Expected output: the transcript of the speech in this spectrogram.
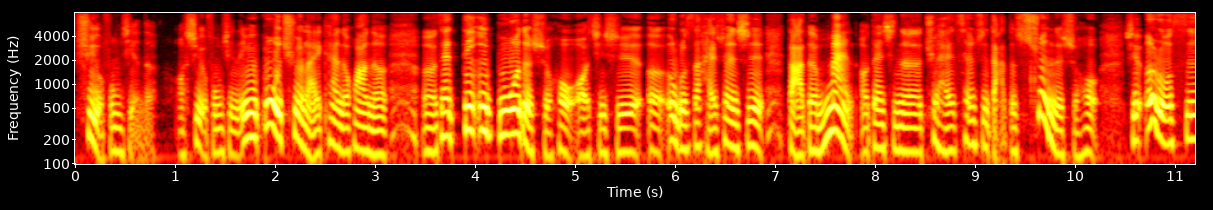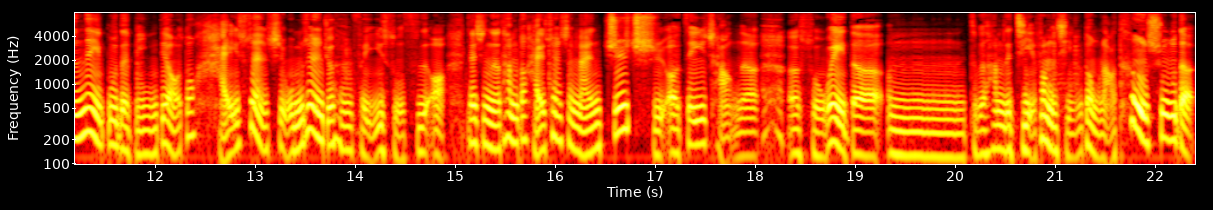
是有风险的。啊、是有风险的，因为过去来看的话呢，呃，在第一波的时候哦，其实呃，俄罗斯还算是打得慢啊、但是呢，却还算是打得顺的时候，其实俄罗斯内部的民调都还算是，我们虽然觉得很匪夷所思啊、哦，但是呢，他们都还算是蛮支持呃这一场呢，呃，所谓的嗯，这个他们的解放行动啦，特殊的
